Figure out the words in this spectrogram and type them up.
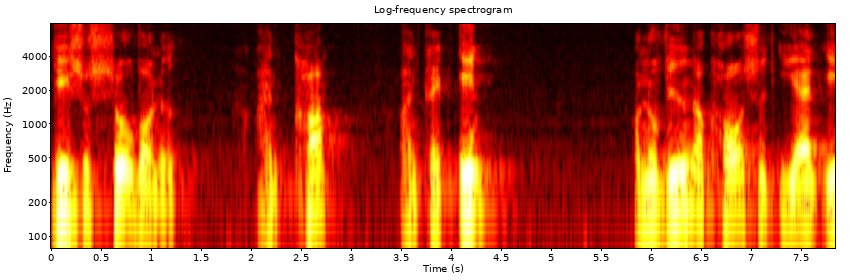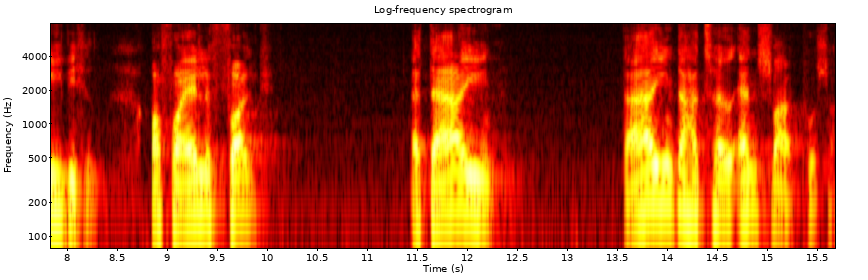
Jesus så vor nød, og han kom, og han greb ind. Og nu vidner korset i al evighed, og for alle folk, at der er en, der er en, der har taget ansvaret på sig.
